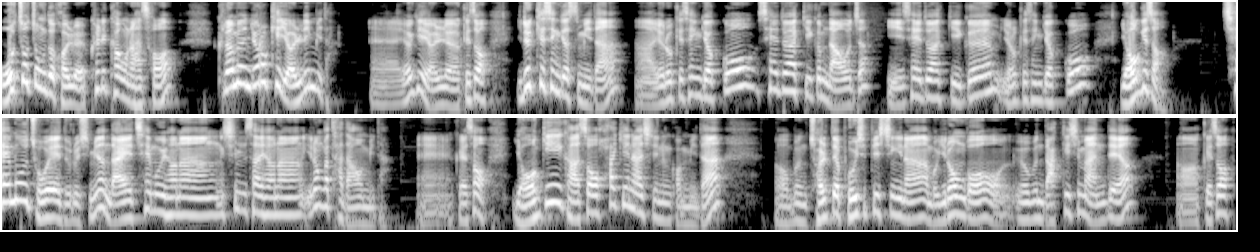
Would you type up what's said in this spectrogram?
5초 정도 걸려요. 클릭하고 나서 그러면 이렇게 열립니다. 예, 여기 열려요. 그래서 이렇게 생겼습니다. 아, 이렇게 생겼고 세도학기금 나오죠? 이 세도학기금 이렇게 생겼고 여기서 채무 조회 누르시면 나의 채무 현황, 심사 현황 이런 거 다 나옵니다. 예, 그래서 여기 가서 확인하시는 겁니다. 여러분 절대 보이스 피싱이나 뭐 이런 거 여러분 낚이시면 안 돼요. 어, 그래서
